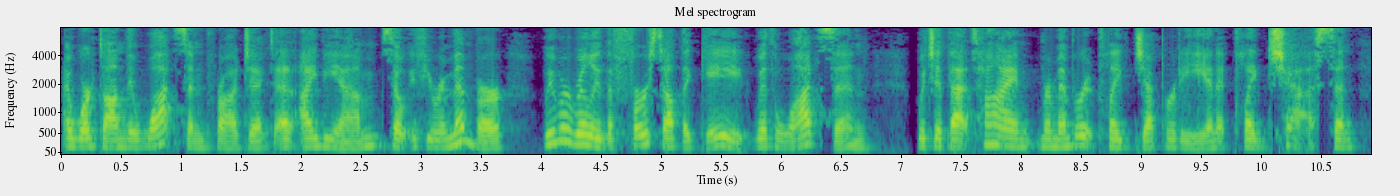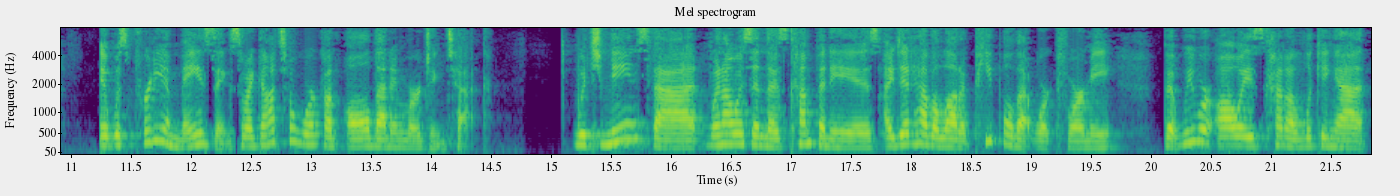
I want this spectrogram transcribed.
I worked on the Watson project at IBM. So if you remember, we were really the first out the gate with Watson, which at that time, remember, it played Jeopardy and it played chess. And it was pretty amazing. So I got to work on all that emerging tech which means that when I was in those companies, I did have a lot of people that worked for me, but we were always kind of looking at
